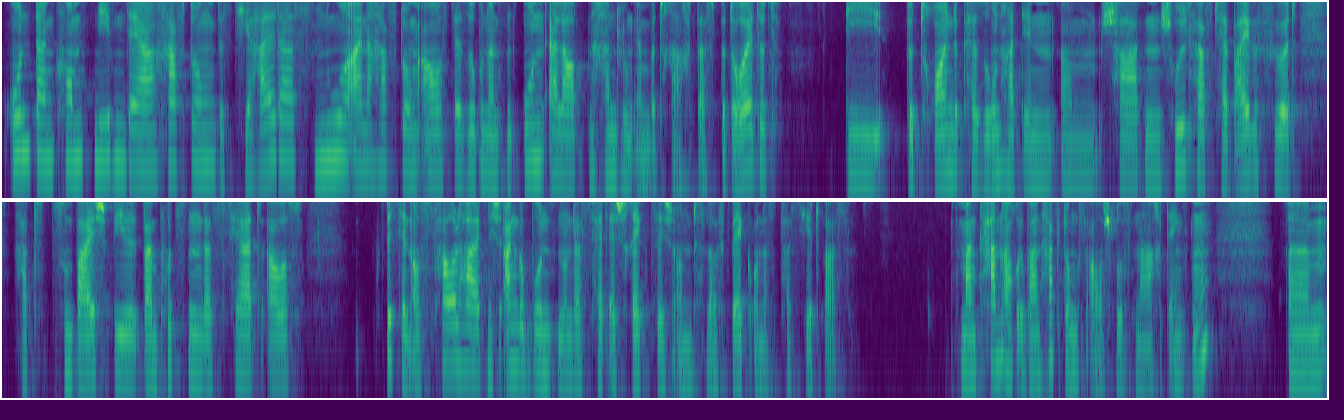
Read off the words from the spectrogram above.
Und dann kommt neben der Haftung des Tierhalters nur eine Haftung aus der sogenannten unerlaubten Handlung in Betracht. Das bedeutet, die betreuende Person hat den ähm, Schaden schuldhaft herbeigeführt, hat zum Beispiel beim Putzen das Pferd aus bisschen aus Faulheit nicht angebunden und das Pferd erschreckt sich und läuft weg und es passiert was. Man kann auch über einen Haftungsausschluss nachdenken. Ähm,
